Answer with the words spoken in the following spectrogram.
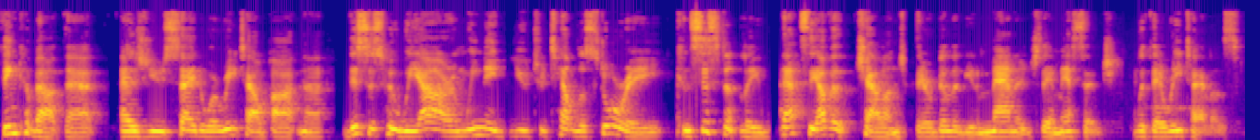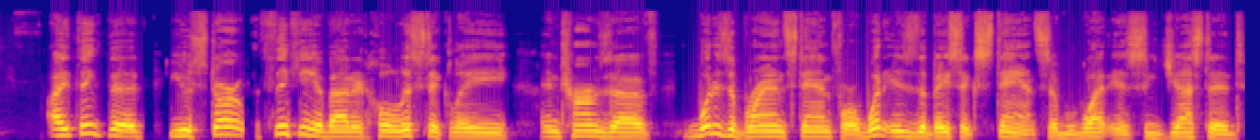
think about that as you say to a retail partner, this is who we are and we need you to tell the story consistently. That's the other challenge, their ability to manage their message with their retailers. I think that you start thinking about it holistically in terms of what does a brand stand for? What is the basic stance of what is suggested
